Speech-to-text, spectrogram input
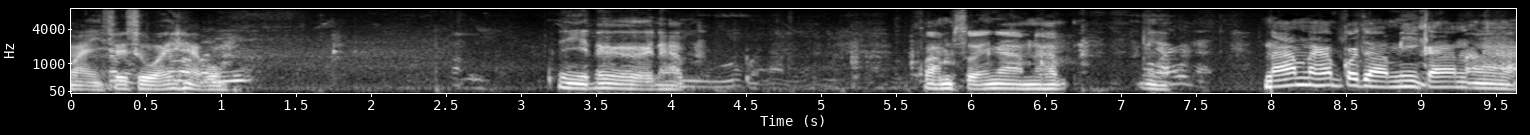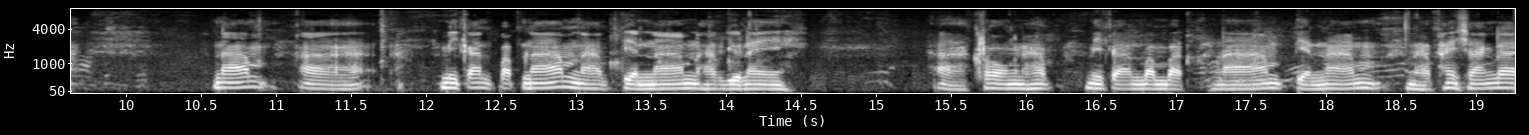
หม่ๆสวยๆครับผมนี่เลยนะครับ ความสวยงามนะครับเนี่ยน้ำนะครับก็จะมีการอ่า น้ำอ่ามีการปรับน้ำนะครับ เปลี่ยนน้ำนะครับอยู่ในอ่าคลองนะครับ มีการบำบัดน้ำเปลี่ยนน้ำนะครับ ให้ช้างได้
